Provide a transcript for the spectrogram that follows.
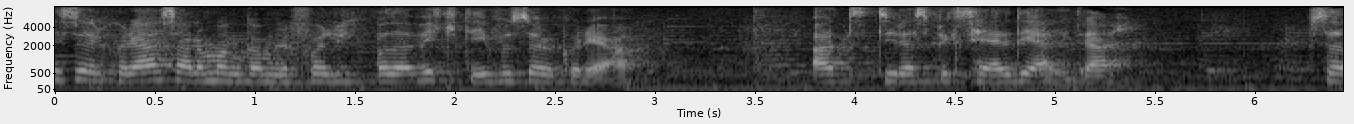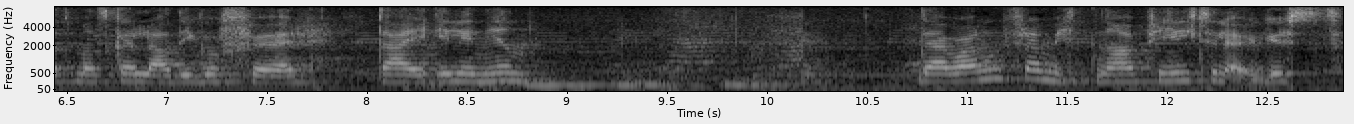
I Sør-Korea så er det mange gamle folk, og det er viktig for Sør-Korea at du respekterer de eldre, sånn at man skal la de gå før deg i linjen. Det er varmt fra midten av april til august.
